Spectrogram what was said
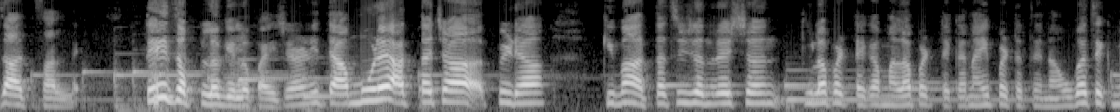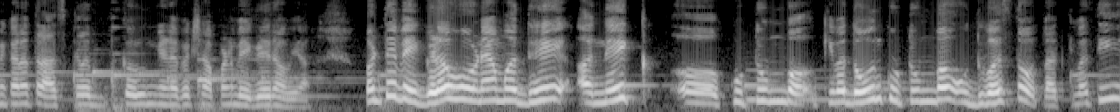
जात चाललंय. ते जपलं गेलं पाहिजे. आणि त्यामुळे आत्ताच्या पिढ्या किंवा आत्ताची जनरेशन तुला पटते का मला पटते का नाही पटत आहे ना? उगाच एकमेकांना त्रास करत करून घेण्यापेक्षा आपण वेगळे राहूया. पण ते वेगळं होण्यामध्ये अनेक कुटुंब किंवा दोन कुटुंब उद्ध्वस्त होतात किंवा ती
